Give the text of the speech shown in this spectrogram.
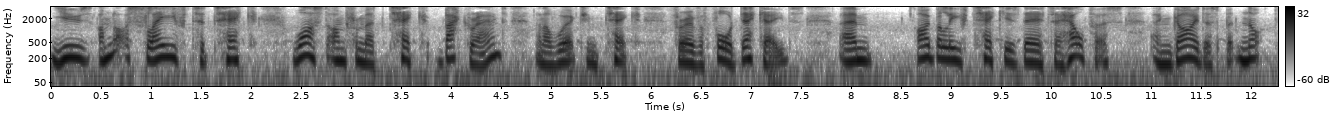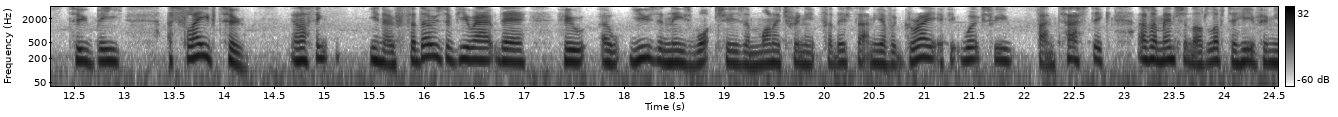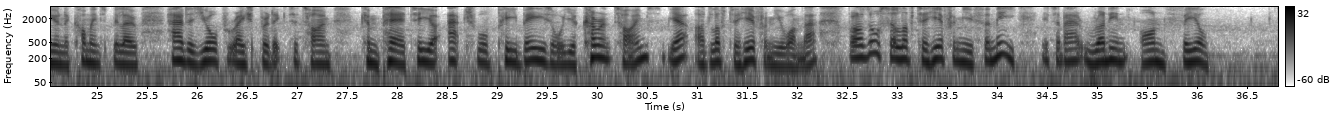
use. I'm not a slave to tech. Whilst I'm from a tech background and I've worked in tech for over four decades, um, I believe tech is there to help us and guide us, but not to be a slave to. And I think you know, for those of you out there who are using these watches and monitoring it for this, that, and the other, great. If it works for you, fantastic. As I mentioned, I'd love to hear from you in the comments below. How does your race predictor time compare to your actual PBs or your current times? Yeah, I'd love to hear from you on that. But I'd also love to hear from you. For me, it's about running on feel.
